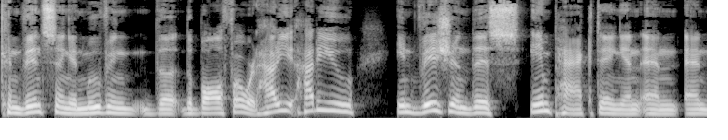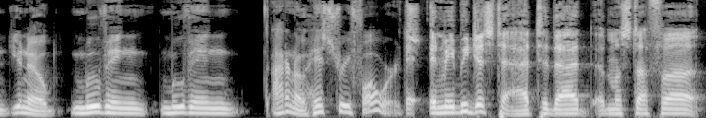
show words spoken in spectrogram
convincing and moving the, the ball forward. How do you how do you envision this impacting and and and you know moving moving I don't know history forwards? And maybe just to add to that, Mustafa,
